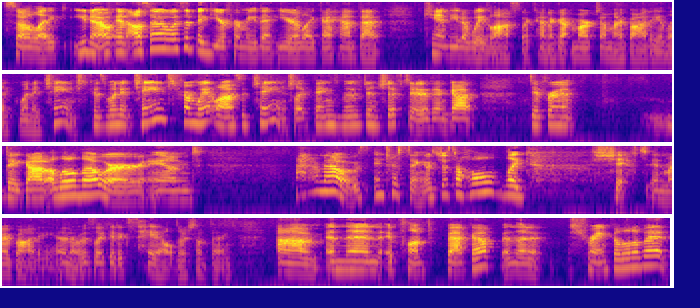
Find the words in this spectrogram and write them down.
So, like, you know, and also it was a big year for me that year. Like, I had that candida weight loss that kind of got marked on my body like when it changed because when it changed from weight loss it changed like things moved and shifted and got different they got a little lower and i don't know it was interesting it was just a whole like shift in my body and it was like it exhaled or something um, and then it plumped back up and then it shrank a little bit.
